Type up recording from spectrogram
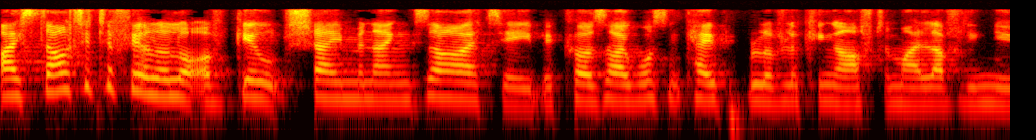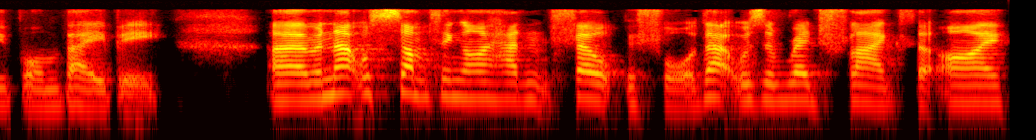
I started to feel a lot of guilt, shame, and anxiety because I wasn't capable of looking after my lovely newborn baby. Um, and that was something I hadn't felt before. That was a red flag that I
